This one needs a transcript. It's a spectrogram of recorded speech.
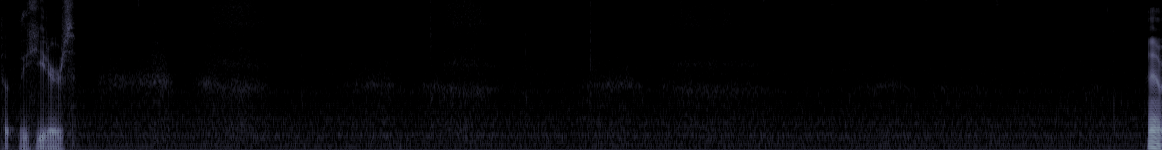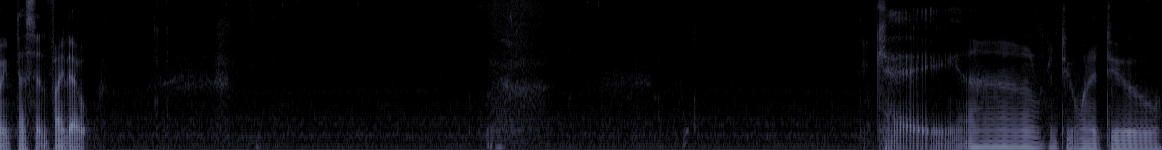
the, the heaters. Yeah, we test it and find out. Okay, uh, do want to do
